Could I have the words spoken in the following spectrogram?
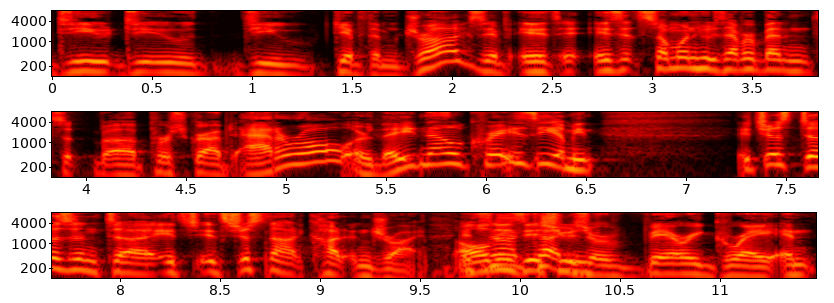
do you do you, do you give them drugs? If is is it someone who's ever been uh, prescribed Adderall? Are they now crazy? I mean. It just doesn't. Uh, it's it's just not cut and dry. All these issues and- are very gray, and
